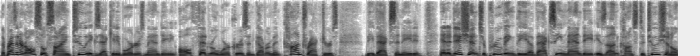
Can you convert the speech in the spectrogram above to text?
The president also signed two executive orders mandating all federal workers and government contractors be vaccinated. In addition to proving the uh, vaccine mandate is unconstitutional,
